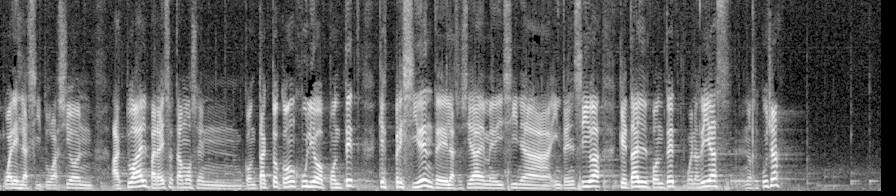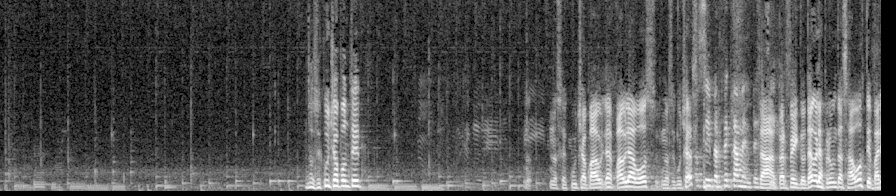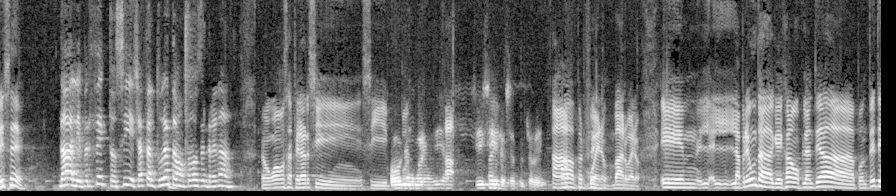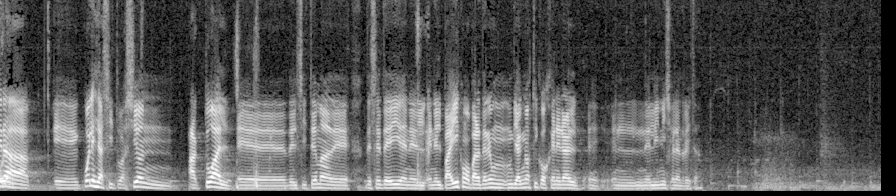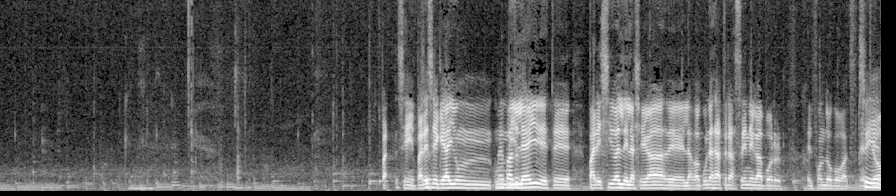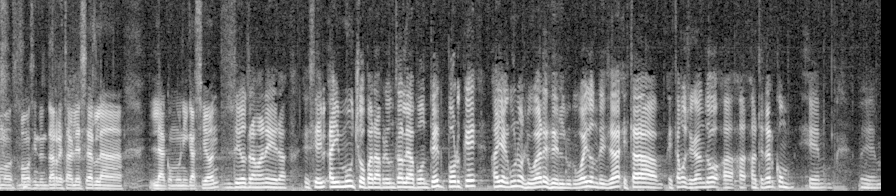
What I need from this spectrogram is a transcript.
de cuál es la situación actual. Para eso estamos en contacto con Julio Pontet, que es presidente de la Sociedad de Medicina Intensiva. ¿Qué tal, Pontet? Buenos días. ¿Nos escucha? ¿Nos escucha Pontet? Nos escucha Paula. Paula, ¿vos nos escuchás? Sí, perfectamente. Está, sí. perfecto. Te hago las preguntas a vos, ¿te parece? Dale, perfecto, sí, ya a esta altura estamos todos entrenados. No, vamos a esperar si... si... Hola, buenos días. Ah. Sí, sí, los escucho bien. Ah, Ah, perfecto. Bueno, bárbaro. Eh, la, pregunta que dejábamos planteada, Pontet, era eh, ¿cuál es la situación actual eh, del sistema de, de CTI en el, en el país como para tener un, un diagnóstico general eh, en el inicio de la entrevista? Pa- Sí, parece Sí. que hay un, delay este, parecido al de las llegadas de las vacunas de AstraZeneca por el fondo COVAX. Sí, Este, es- vamos, vamos a intentar restablecer la, la comunicación. De otra manera. Es decir, hay, hay mucho para preguntarle a Pontet porque hay algunos lugares del Uruguay donde ya está, estamos llegando a, a- a tener eh, eh,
